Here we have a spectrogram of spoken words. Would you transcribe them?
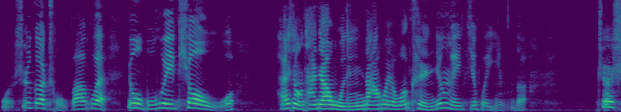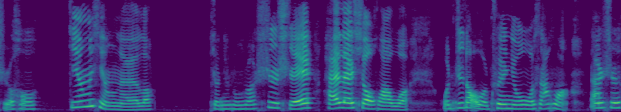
我是个丑八怪，又不会跳舞，还想参加武林大会，我肯定没机会赢的。这时候，惊醒来了。小青虫说：“是谁还来笑话我？我知道我吹牛，我撒谎，但是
